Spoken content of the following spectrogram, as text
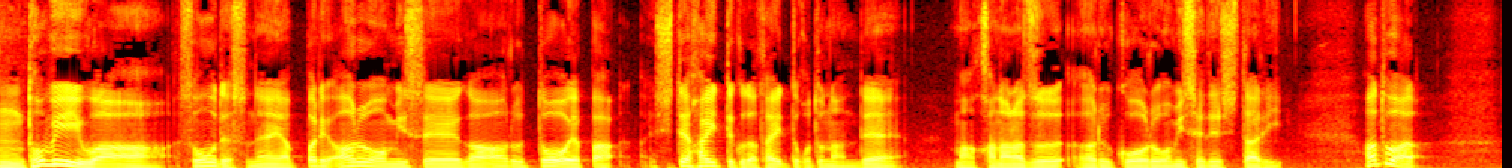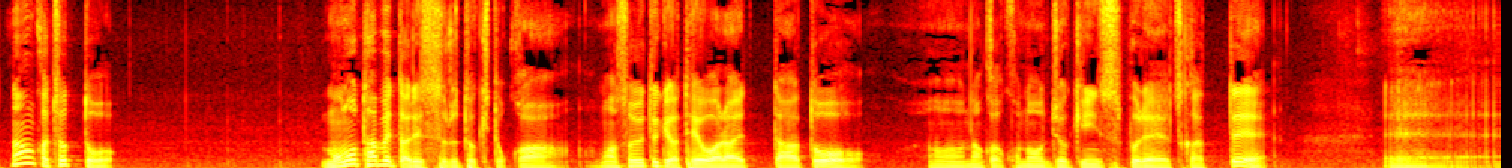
うん、トビーは、そうですね。やっぱりあるお店があると、やっぱして入ってくださいってことなんで、まあ必ずアルコールお店でしたり、あとは、なんかちょっと、物食べたりするときとか、まあそういうときは手を洗った後、うん、なんかこの除菌スプレー使って、えー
